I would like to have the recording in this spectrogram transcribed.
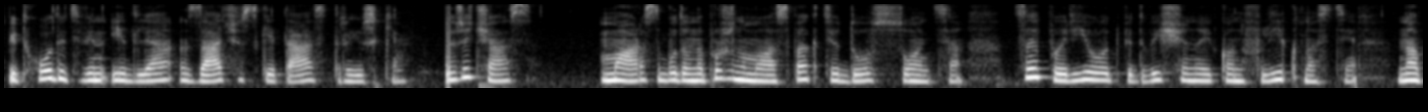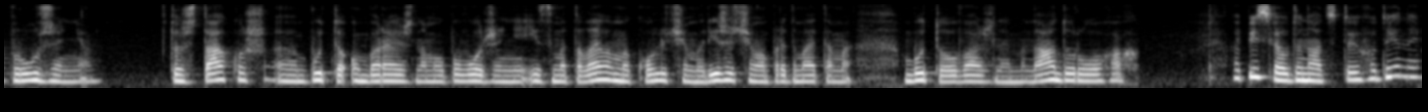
підходить він і для зачіски та стрижки. В той же час Марс буде в напруженому аспекті до Сонця. Це період підвищеної конфліктності, напруження. Тож також е, будьте обережними у поводженні із металевими, колючими, ріжучими предметами, будьте уважними на дорогах. А після 11 години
